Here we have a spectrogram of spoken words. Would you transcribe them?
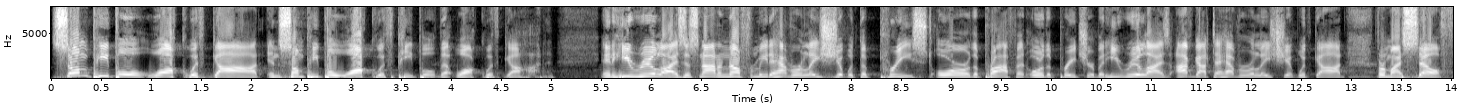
Some people walk with God, and some people walk with people that walk with God. And he realized it's not enough for me to have a relationship with the priest or the prophet or the preacher, but he realized I've got to have a relationship with God for myself.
